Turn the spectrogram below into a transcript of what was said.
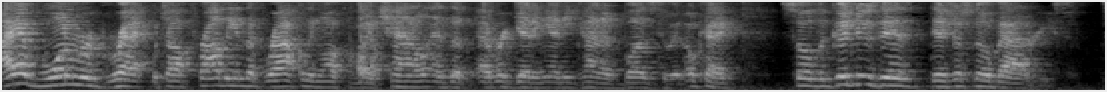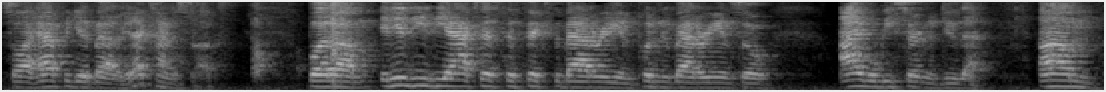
I have one regret, which I'll probably end up raffling off if my channel ends up ever getting any kind of buzz to it. Okay, so the good news is there's just no batteries. So I have to get a battery. That kind of sucks. But um, it is easy access to fix the battery and put a new battery in, so I will be certain to do that. Um,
